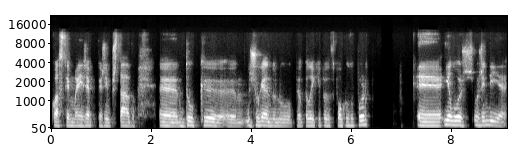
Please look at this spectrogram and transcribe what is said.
quase teve mais épocas emprestado uh, do que uh, jogando no, pela equipa do Futebol Clube do Porto. Uh, ele hoje, hoje em dia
